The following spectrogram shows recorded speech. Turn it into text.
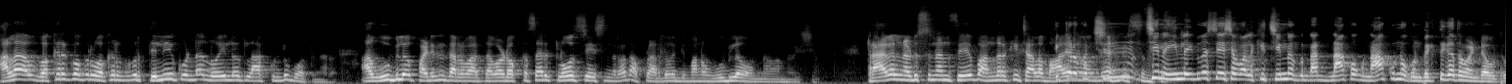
అలా ఒకరికొకరు ఒకరికొకరు తెలియకుండా లోయలోకి లాక్కుంటూ పోతున్నారు. ఆ ఊబిలో పడిన తర్వాత వాడు ఒక్కసారి క్లోజ్ చేసిన తర్వాత అప్పుడు అర్థమైంది మనం ఊబిలో ఉన్నాం అన్న విషయం. ట్రావెల్ నడుస్తున్నంతసేపు అందరికీ చాలా బాగా చిన్న ఇంట్లో ఇన్వెస్ట్ చేసే వాళ్ళకి చిన్న నాకు ఒక- నాకున్న ఒక వ్యక్తిగతమైన డౌట్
